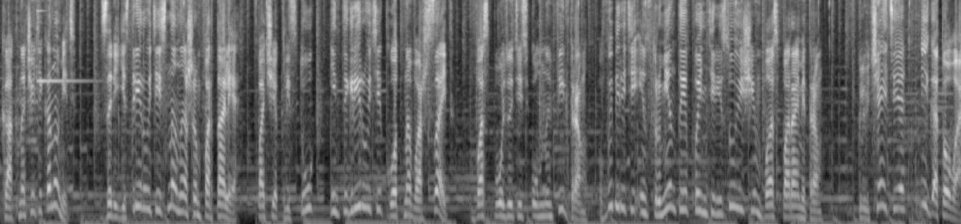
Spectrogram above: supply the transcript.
Как начать экономить? Зарегистрируйтесь на нашем портале. По чек-листу интегрируйте код на ваш сайт. Воспользуйтесь умным фильтром. Выберите инструменты по интересующим вас параметрам. Включайте и готово!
